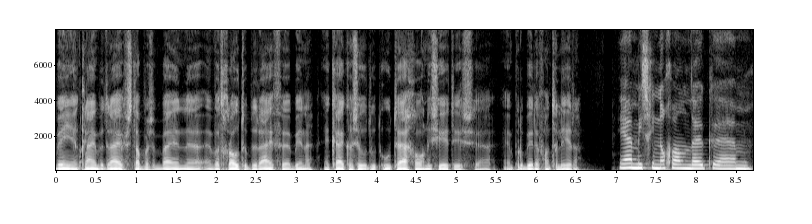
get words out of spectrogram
ben je een klein bedrijf, stap eens bij een, een wat groter bedrijf binnen. En kijk eens hoe, hoe het daar georganiseerd is probeer ervan te leren. Ja, misschien nog wel een leuk um,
